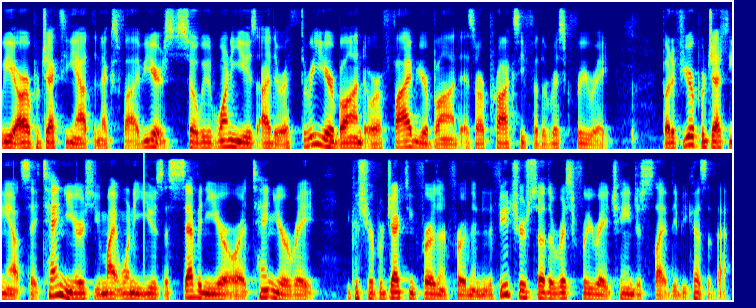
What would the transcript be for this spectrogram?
we are projecting out the next five years. So we would want to use either a three-year bond or a five-year bond as our proxy for the risk-free rate. But if you're projecting out, say, 10 years, you might want to use a 7 year or a 10 year rate because you're projecting further and further into the future, so the risk free rate changes slightly because of that.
